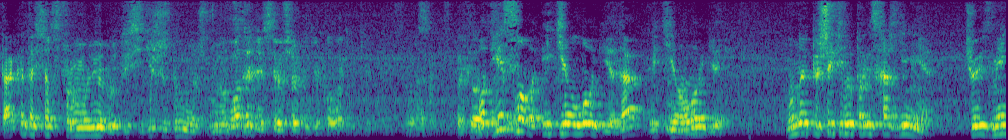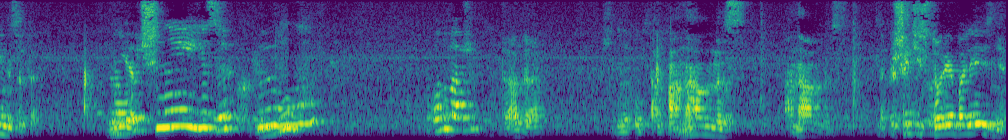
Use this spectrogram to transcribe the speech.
так это все сформулируют. Ты сидишь и думаешь, Ну вот эти все учебники по логике. Вот есть слово этиология, да? Этиология. Ну напишите вы происхождение. Что изменится-то? Нет. Научный язык. ну, Он важен. Да, да. Там анамнез. Анамнез. Напишите история болезни.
